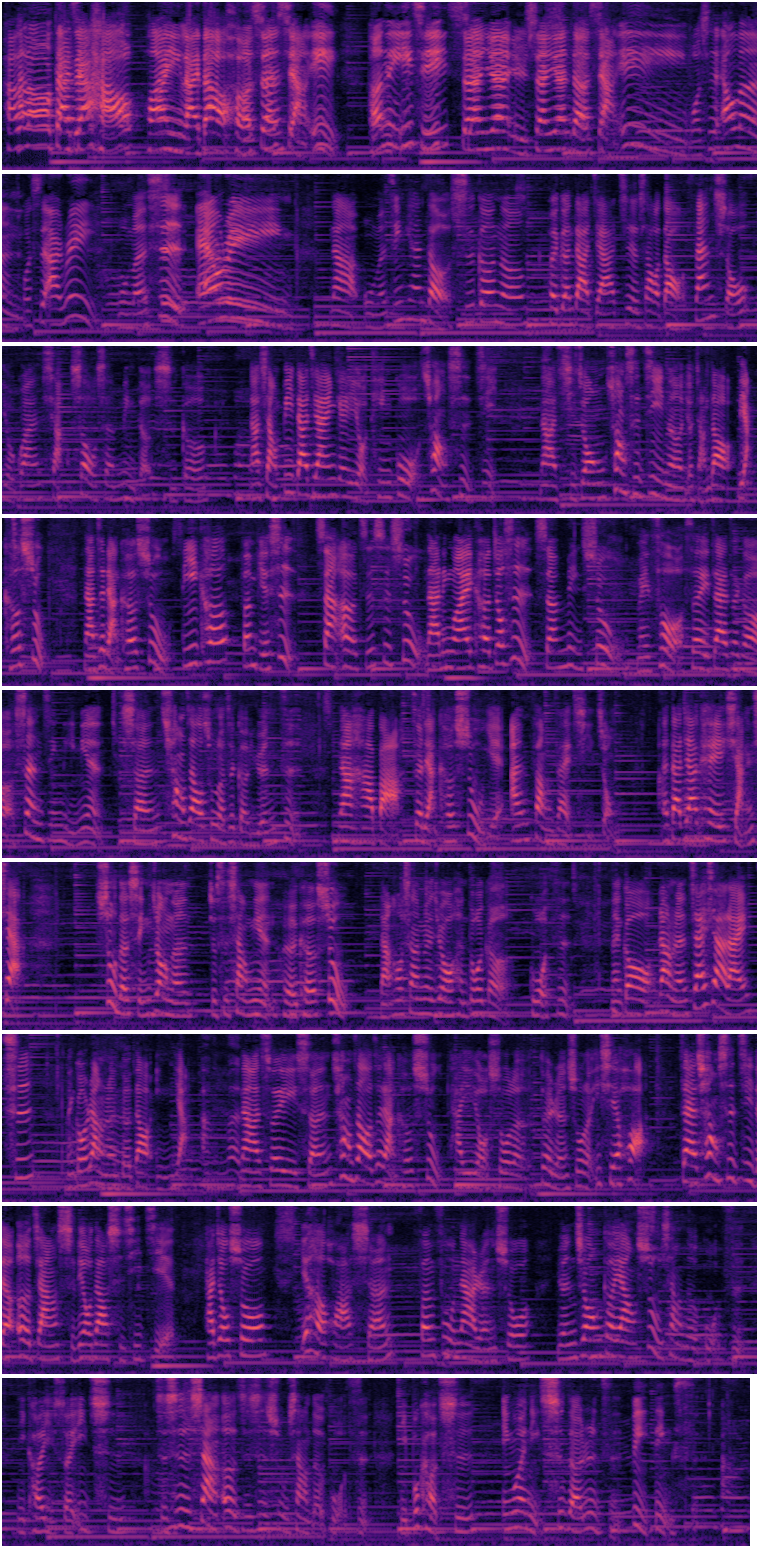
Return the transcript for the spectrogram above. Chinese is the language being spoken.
Hello，大家好，欢迎来到和声响应，和你一起深渊与深渊的响应。我是 Ellen，我是 Irene，我们是 Erin。那我们今天的诗歌呢，会跟大家介绍到三首有关享受生命的诗歌。那想必大家应该也有听过《创世纪》，那其中《创世纪》呢有讲到两棵树，那这两棵树，第一棵分别是善恶知识树，那另外一棵就是生命树。没错，所以在这个圣经里面，神创造出了这个园子，那他把这两棵树也安放在其中。那大家可以想一下，树的形状呢，就是上面会有一棵树，然后上面就有很多个果子，能够让人摘下来吃，能够让人得到营养。那所以神创造了这两棵树，他也有说了对人说了一些话，在创世纪的二章十六到十七节，他就说：耶和华神吩咐那人说，园中各样树上的果子你可以随意吃，只是善恶知识树上的果子你不可吃，因为你吃的日子必定死。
